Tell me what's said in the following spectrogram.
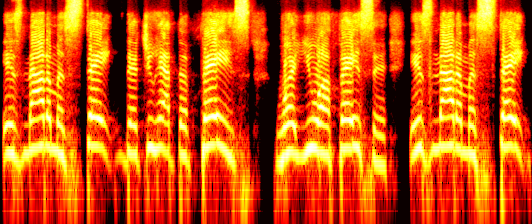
It's not a mistake that you have to face what you are facing. It's not a mistake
